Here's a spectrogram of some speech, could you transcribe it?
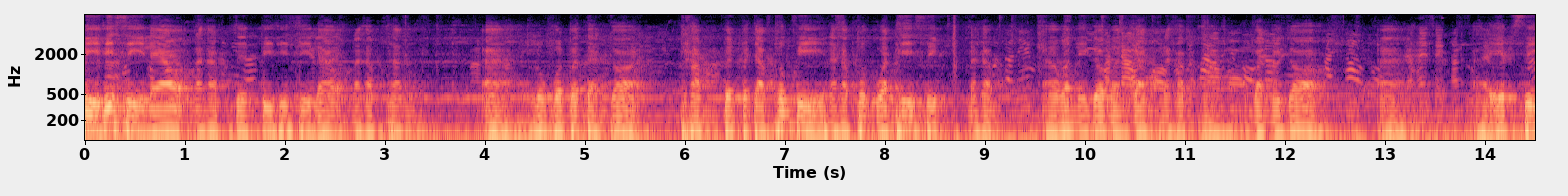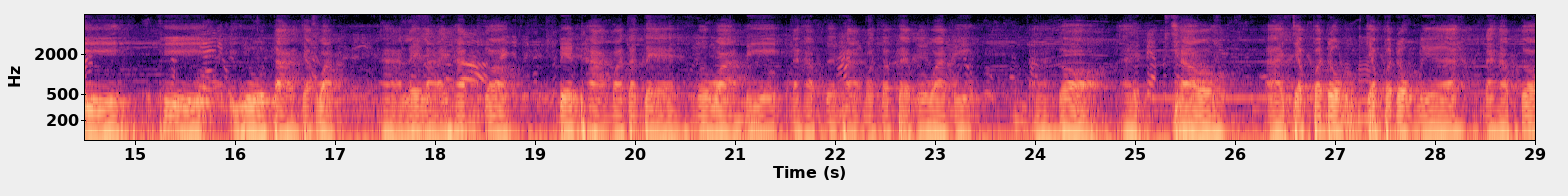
ปีที่ 4 แล้วนะครับเป็นปีที่ 4 แล้วนะครับท่านลุงพลป้าแตนก็ทำเป็นประจำทุกปีนะครับ ทุกวันที่ 10 นะครับวันนี้ก็เหมือนกันนะครับ วันนี้ก็อ่าให้เสร็จทั้งเอฟซีที่อยู่ต่างจังหวัดอ่าหลายๆท่านก็เดินทางมาตั้งแต่เมื่อวานนี้นะครับ เดินทางมาตั้งแต่เมื่อวานนี้อ่าก็อ่าชาวอ่าจับประดงจับประดงเหนือนะครับ ก็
